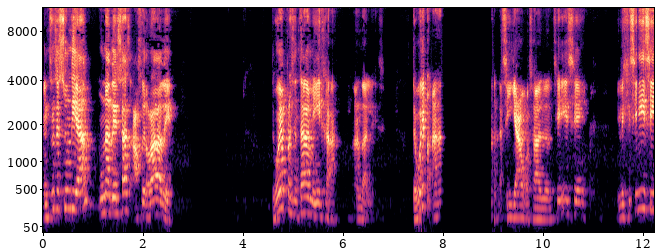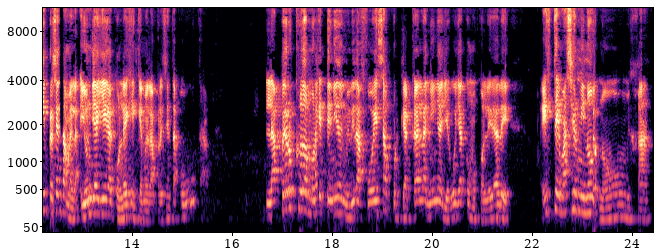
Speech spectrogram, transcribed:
Entonces un día, una de esas aferrada de, te voy a presentar a mi hija, ándale, te voy a... Ah, así ya, o sea, sí, sí. Y le dije, sí, sí, preséntamela. Y un día llega con la hija que me la presenta, puta, la peor cruda moral que he tenido en mi vida fue esa, porque acá la niña llegó ya como con la idea de, este va a ser mi novio. No, hija.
